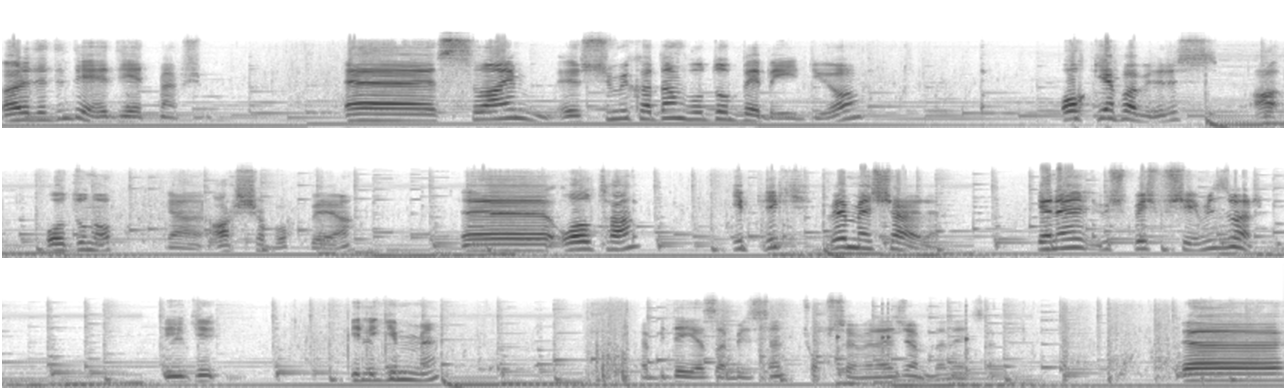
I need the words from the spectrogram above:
Öyle dedin diye hediye etmem şimdi. Ee, slime, e, sümük adam voodoo bebeği diyor. Ok yapabiliriz. A- odun ok. Yani ahşap ok veya. Ee, olta, iplik ve meşale. Gene 3-5 bir şeyimiz var. İlgi... İlgin mi? Ha, bir de yazabilsen çok sevineceğim de neyse. Ee,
